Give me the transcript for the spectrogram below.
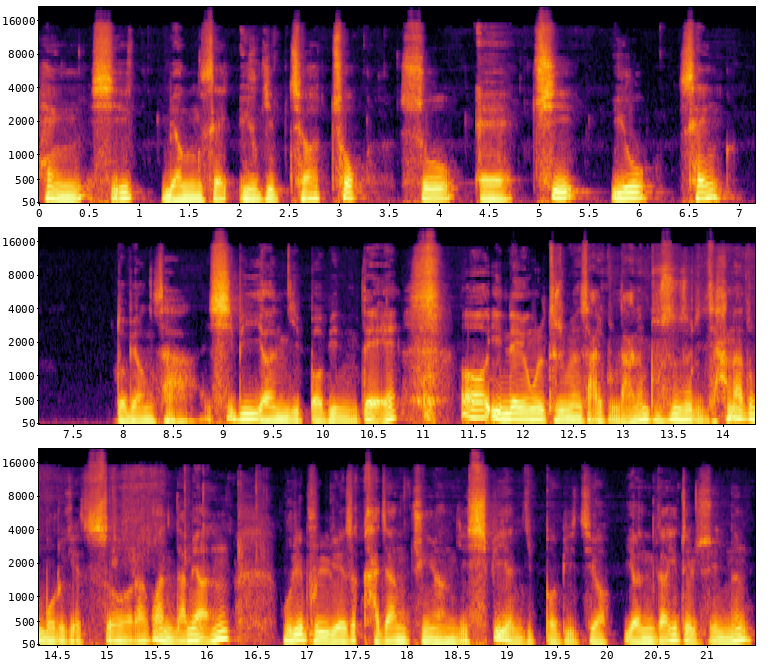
행 식, 명색, 유깁처, 촉, 수, 애, 취, 유, 생, 노병사 12연기법인데 어, 이 내용을 들으면서 아이고 나는 무슨 소리인지 하나도 모르겠어라고 한다면 우리 불교에서 가장 중요한 게 12연기법이죠. 연각이 될 수 있는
